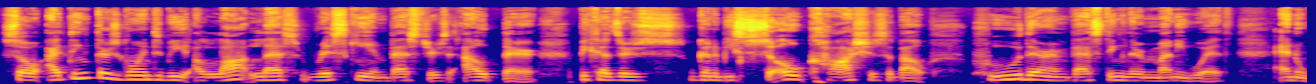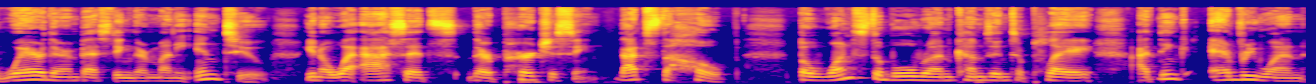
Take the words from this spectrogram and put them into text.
So I think there's going to be a lot less risky investors out there because there's going to be so cautious about who they're investing their money with and where they're investing their money into, you know, what assets they're purchasing. That's the hope. But once the bull run comes into play, I think everyone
